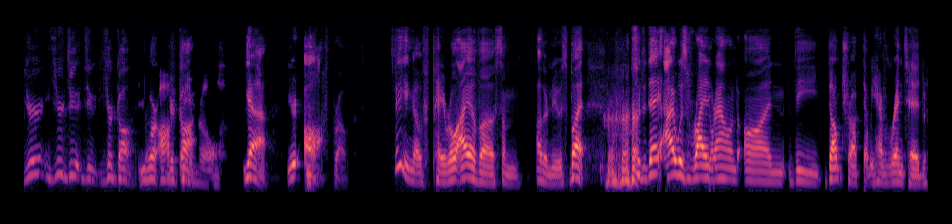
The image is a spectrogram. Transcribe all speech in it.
You're you're dude, dude, you're gone. You bro. were off You're gone. payroll. Yeah, you're off, bro. Speaking of payroll, I have uh, some other news. But so today I was riding around on the dump truck that we have rented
